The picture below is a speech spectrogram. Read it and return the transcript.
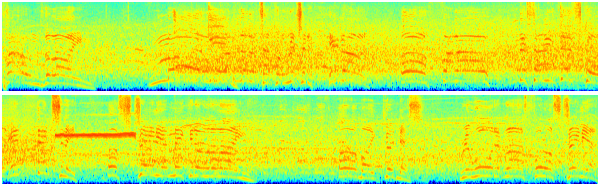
pound the line. Oh, another tackle. Richard Hibbard. Oh, Folau. This time he does score. Eventually, Australia make it over the line. Oh, my goodness. Reward at last for Australia.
